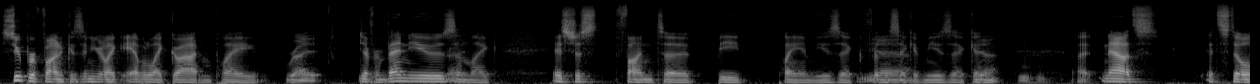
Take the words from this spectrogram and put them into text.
super fun because then you're like able to like go out and play right. different venues Right. and like it's just fun to be playing music for the sake of music and Yeah. Mhm. uh, now it's it's still a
